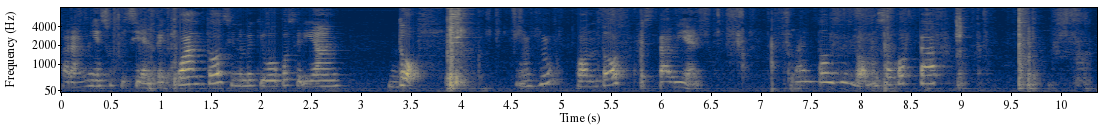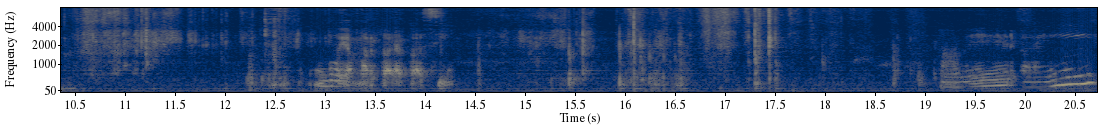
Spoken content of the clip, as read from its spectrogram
Para mí es suficiente. ¿Cuántos? Si no me equivoco, serían dos. Con dos está bien. Entonces vamos a cortar. Voy a marcar acá así. A ver, ahí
